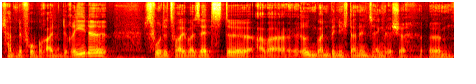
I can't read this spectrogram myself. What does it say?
ich hatte eine vorbereitete Rede. Es wurde zwar übersetzt, äh, aber irgendwann bin ich dann ins Englische ähm,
